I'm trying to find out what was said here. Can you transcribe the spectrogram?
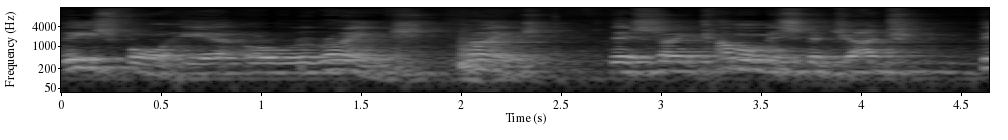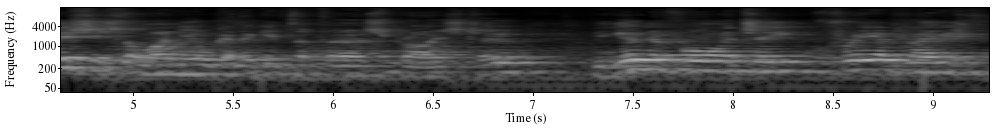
These four here are all arranged. arranged. They're saying, come on, Mr. Judge, this is the one you're going to give the first prize to. The uniformity, free of blemish,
